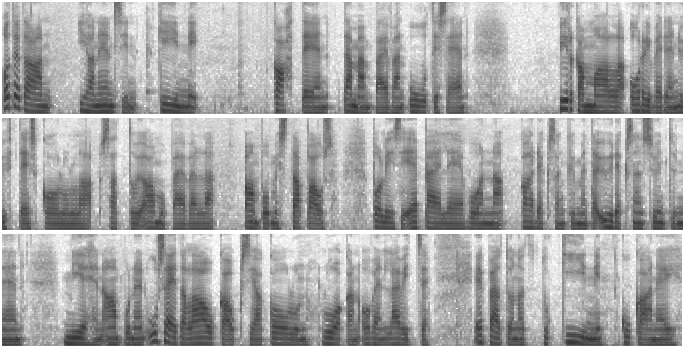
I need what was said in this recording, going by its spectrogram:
otetaan ihan ensin kiinni kahteen tämän päivän uutiseen. Pirkanmaalla Oriveden yhteiskoululla sattui aamupäivällä ampumistapaus. Poliisi epäilee vuonna 1989 syntyneen miehen ampuneen useita laukauksia koulun luokan oven lävitse. Epäilty on otettu kiinni, kukaan ei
